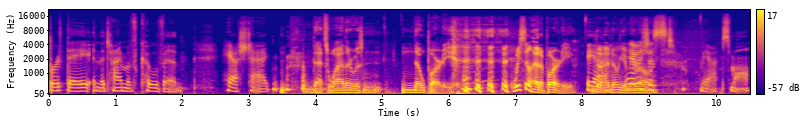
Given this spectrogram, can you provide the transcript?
birthday in the time of covid hashtag That's why there was n- no party. we still had a party. yeah Don't, don't get me it was wrong. just yeah, small.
